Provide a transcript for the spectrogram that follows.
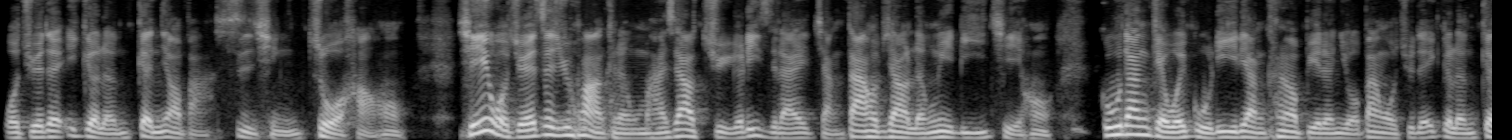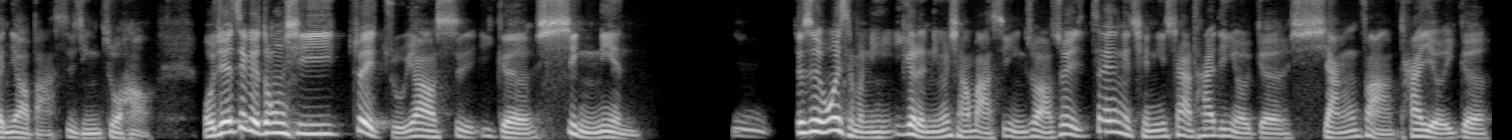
我觉得一个人更要把事情做好。哦，其实我觉得这句话可能我们还是要举个例子来讲，大家会比较容易理解。哦，孤单给我一股力量，看到别人有伴，我觉得一个人更要把事情做好。我觉得这个东西最主要是一个信念，嗯，就是为什么你一个人你会想把事情做好？所以在那个前提下，他一定有一个想法，他有一个。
